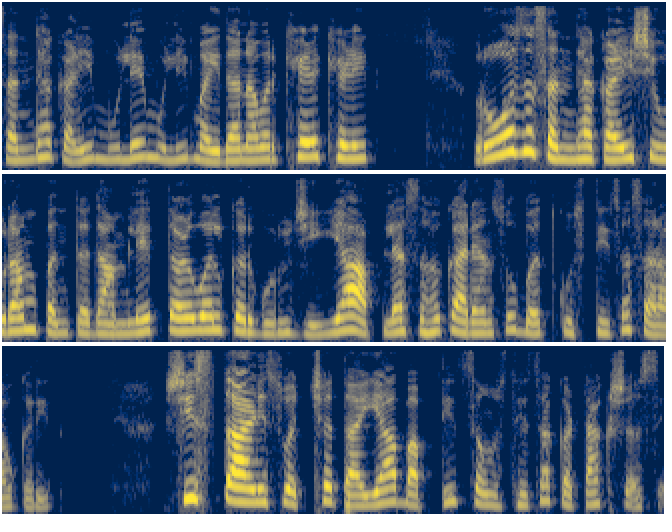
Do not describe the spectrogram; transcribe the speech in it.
संध्याकाळी मुले मुली मैदानावर खेळ खेळीत रोज संध्याकाळी शिवराम पंत दामले तळवलकर गुरुजी या आपल्या सहकाऱ्यांसोबत कुस्तीचा सराव करीत. शिस्त आणि स्वच्छता या बाबतीत संस्थेचा कटाक्ष असे.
